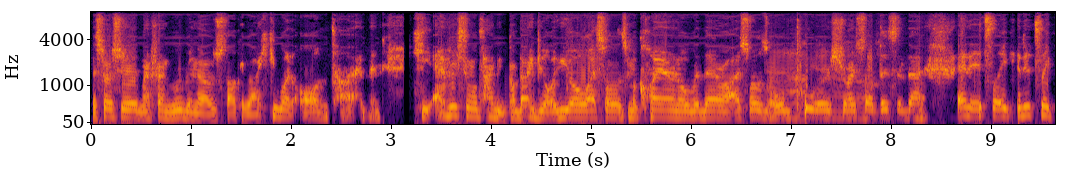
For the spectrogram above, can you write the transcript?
especially my friend Ruben that I was talking about he went all the time and he every single time he'd come back he'd be like yo I saw this McLaren over there or I saw this old ah. Porsche or I saw this and that and it's like and it's like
